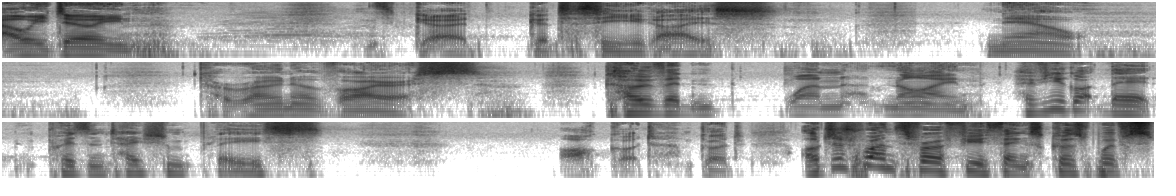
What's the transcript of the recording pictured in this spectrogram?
How are we doing? It's good. Good to see you guys. Now, coronavirus, COVID 19. Have you got that presentation, please? Oh, good, good. I'll just run through a few things because we've,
